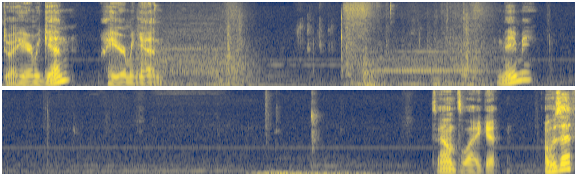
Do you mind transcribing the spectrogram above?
Do I hear him again? I hear him again. Maybe? Sounds like it. Oh, is that?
